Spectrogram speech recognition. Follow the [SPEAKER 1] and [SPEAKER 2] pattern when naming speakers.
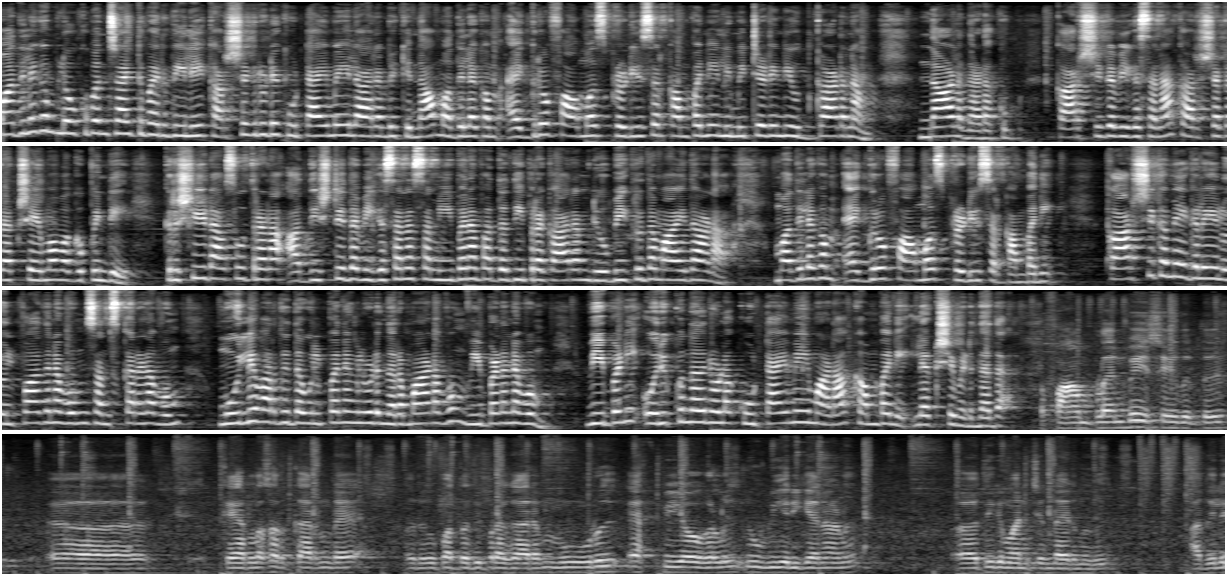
[SPEAKER 1] Mathilakam block panchayat പരിധിയിലെ കർഷകരുടെ കൂട്ടായ്മയിൽ ആരംഭിക്കുന്ന Mathilakam agro farmers producer company ലിമിറ്റഡിന്റെ ഉദ്ഘാടനം നാളെ നടക്കും. കാർഷിക വികസന കർഷക ക്ഷേമ വകുപ്പിന്റെ കൃഷിയുടെ ആസൂത്രണ അധിഷ്ഠിത വികസന സമീപന പദ്ധതി പ്രകാരം രൂപീകൃതമായതാണ് Mathilakam agro farmers producer company കാർഷിക മേഖലയിൽ ഉൽപാദനവും സംസ്കരണവും മൂല്യവർദ്ധിത ഉൽപ്പന്നങ്ങളുടെ നിർമ്മാണവും വിപണനവും വിപണി ഒരുക്കുന്നതിനുള്ള കൂട്ടായ്മയുമാണ് കമ്പനി ലക്ഷ്യമിടുന്നത്.
[SPEAKER 2] ഫാം പ്ലാൻ ബേസ് ചെയ്തിട്ട് കേരള സർക്കാരിന്റെ ഒരു പദ്ധതി പ്രകാരം നൂറ് എഫ് പി ഒകൾ രൂപീകരിക്കാനാണ് തീരുമാനിച്ചിട്ടുണ്ടായിരുന്നത്. അതിൽ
